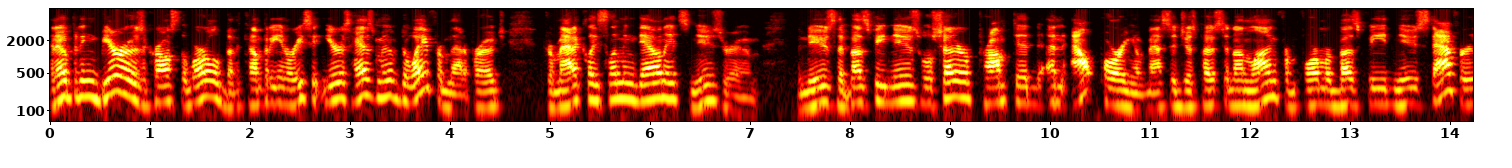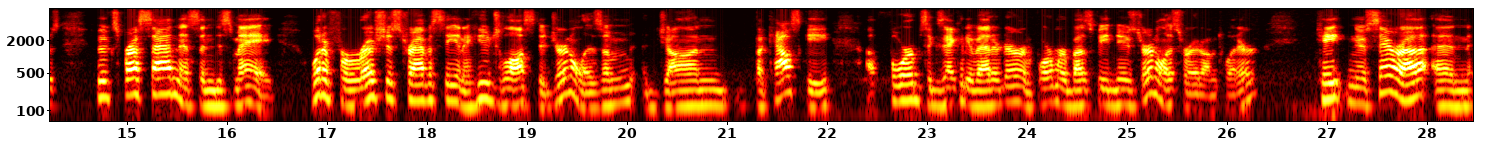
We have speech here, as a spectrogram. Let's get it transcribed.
and opening bureaus across the world, but the company in recent years has moved away from that approach, dramatically slimming down its newsroom. The news that BuzzFeed News will shutter prompted an outpouring of messages posted online from former BuzzFeed News staffers who expressed sadness and dismay. What a ferocious travesty and a huge loss to journalism, John Paczkowski, a Forbes executive editor and former BuzzFeed News journalist, wrote on Twitter. Kate Nocera, an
